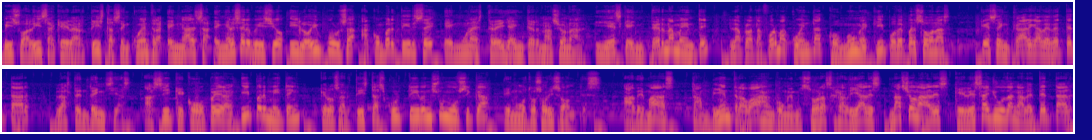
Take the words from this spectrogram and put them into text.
visualiza que el artista se encuentra en alza en el servicio y lo impulsa a convertirse en una estrella internacional. Y es que internamente la plataforma cuenta con un equipo de personas que se encarga de detectar las tendencias, así que cooperan y permiten que los artistas cultiven su música en otros horizontes. Además, también trabajan con emisoras radiales nacionales que les ayudan a detectar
